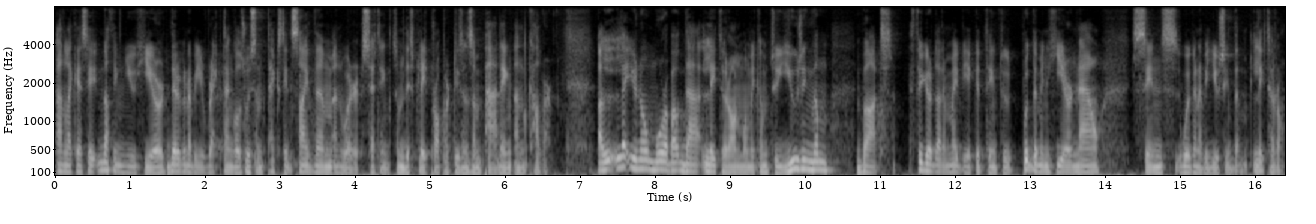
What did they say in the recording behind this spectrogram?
And like I say, nothing new here. They're going to be rectangles with some text inside them, and we're setting some display properties and some padding and color. I'll let you know more about that later on when we come to using them, but I figured that it might be a good thing to put them in here now since we're going to be using them later on.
